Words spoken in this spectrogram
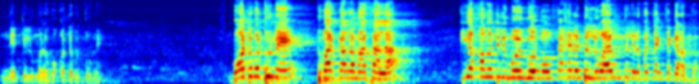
netti lu ma la ko oto bi tourné ba oto ba tourné tubaarkàlla macha allah ki nga xamante ni mooy ngóor moom fexe na tëll waaye mu tëllee dafa càng ca garab ga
